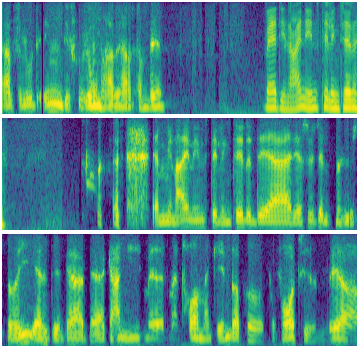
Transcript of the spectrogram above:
absolut ingen diskussioner har vi haft om det. Hvad er din egen indstilling til det? ja, min egen indstilling til det, det er, at jeg synes, det er en hysteri, alt det der, der er gang i med, at man tror, man kan ændre på, på fortiden ved at,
